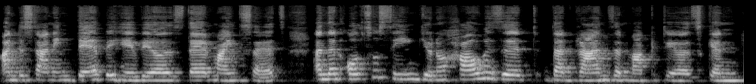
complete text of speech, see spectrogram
understanding their behaviors, their mindsets, and then also seeing, you know, how is it that brands and marketers can,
